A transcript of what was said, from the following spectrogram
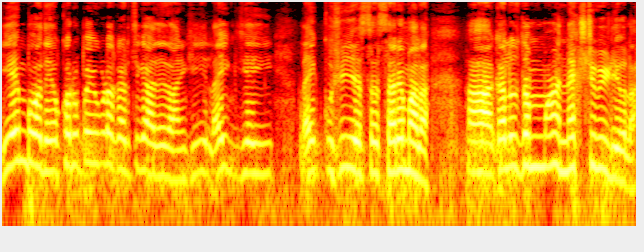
ఏం పోతే ఒక్క రూపాయి కూడా ఖర్చు కాదే దానికి. లైక్ చేయి లైక్ ఖుషి చేస్తుంది సరే మళ్ళా కలుద్దాం నెక్స్ట్ వీడియోలో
